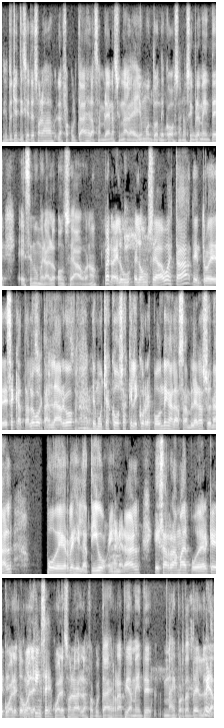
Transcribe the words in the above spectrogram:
187 son las, facultades de la Asamblea Nacional. hay un montón de cosas, no simplemente ese numeral onceavo, ¿no? Bueno, el, el onceavo está dentro de ese catálogo tan largo de muchas cosas que le corresponden a la Asamblea Nacional poder legislativo en general, esa rama del poder que ¿Cuál, 2015... ¿Cuáles son las, facultades rápidamente más importantes del Mira,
